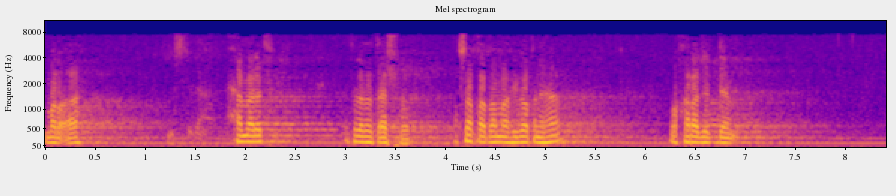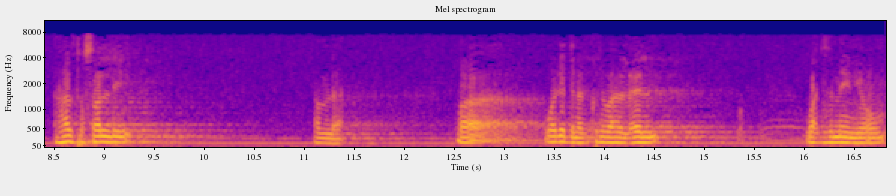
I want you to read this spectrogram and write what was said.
للمرأة حملت ثلاثة أشهر وسقط ما في بطنها وخرج الدم. هل تصلي أم لا؟ ووجدنا في كتب أهل العلم 81 يوم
